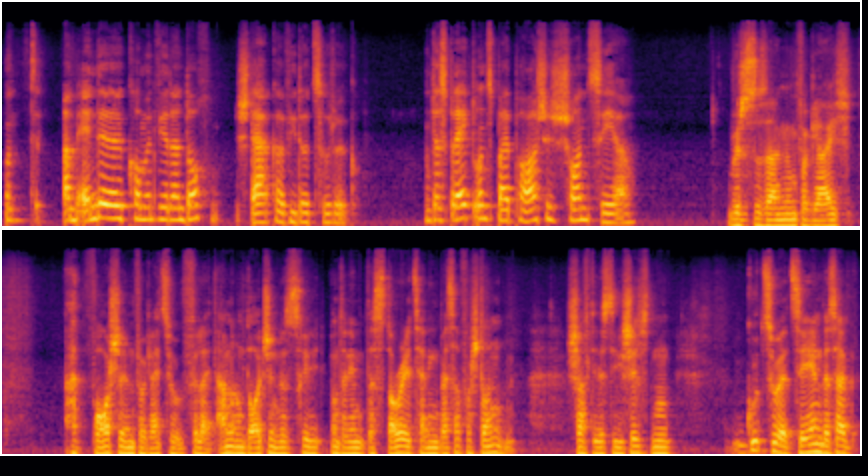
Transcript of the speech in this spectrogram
Und am Ende kommen wir dann doch stärker wieder zurück. Und das prägt uns bei Porsche schon sehr. Würdest du sagen, im Vergleich hat Porsche im Vergleich zu vielleicht anderen deutschen Industrieunternehmen das Storytelling besser verstanden? Schafft ihr es, die Geschichten gut zu erzählen? Deshalb,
